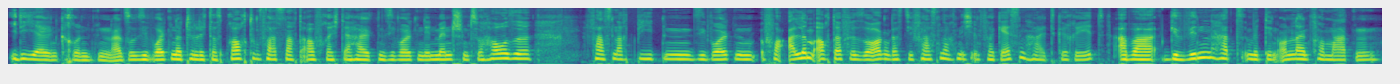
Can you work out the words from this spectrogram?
ideellen Gründen. Also sie wollten natürlich das Brauchtum Fastnacht aufrechterhalten. Sie wollten den Menschen zu Hause Fasnacht bieten. Sie wollten vor allem auch dafür sorgen, dass die Fasnacht nicht in Vergessenheit gerät. Aber Gewinn hat mit den Online-Formaten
